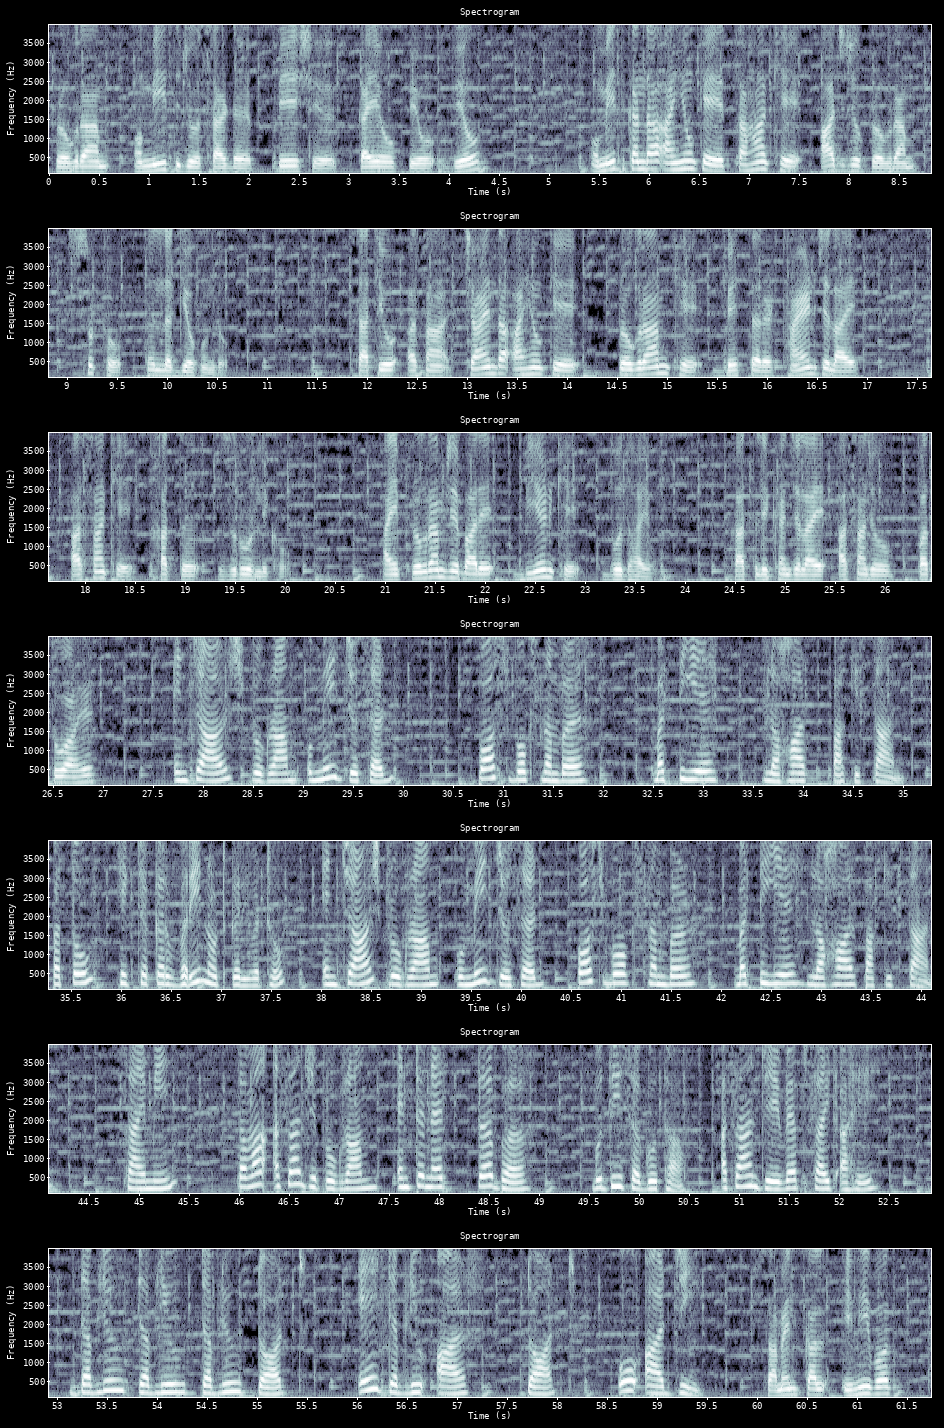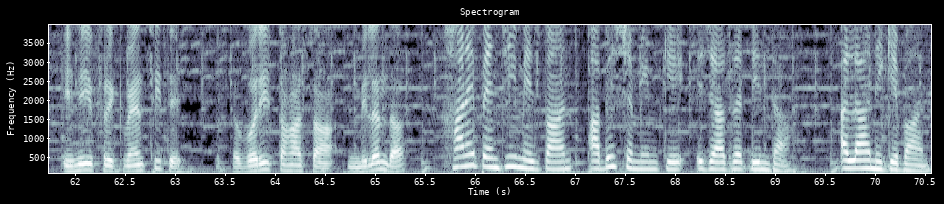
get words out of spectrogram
پروگرام امید جو سڈ پیش پیو ویو امید کندا آہوں کہ تہاں کے آج جو پروگرام سٹھو لگیو ہوں ساتھیو اسا چاہندا آہوں کہ پروگرام کے بہتر ٹھائن جلائے اساں کے خط ضرور لکھو ऐं प्रोग्राम जे बारे ॿियनि खे ॿुधायो ख़त लिखण जे लाइ असांजो पतो आहे इन्चार्ज प्रोग्राम उमेद जो सॾु पोस्टबॉक्स नंबर ॿटीह लाहौर पाकिस्तान पतो हिकु चकर वरी नोट करे वठो इन्चार्ज प्रोग्राम उमेद जो सॾु पोस्टबॉक्स नंबर ॿटीह लाहौर पाकिस्तान साइमीन तव्हां असांजे प्रोग्राम इंटरनेट त बि ॿुधी सघो था असांजे वेबसाइट आहे हाणे पंहिंजी عابد आबिशमीम खे اجازت ॾींदा अला निगेबान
